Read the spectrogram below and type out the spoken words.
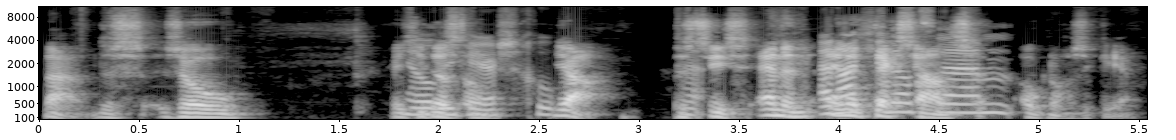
Nou, dus zo. Weet Heel je, dat is dan- groep. Ja, precies. En een, en een dat, Texaanse ehm, ook nog eens een keer.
